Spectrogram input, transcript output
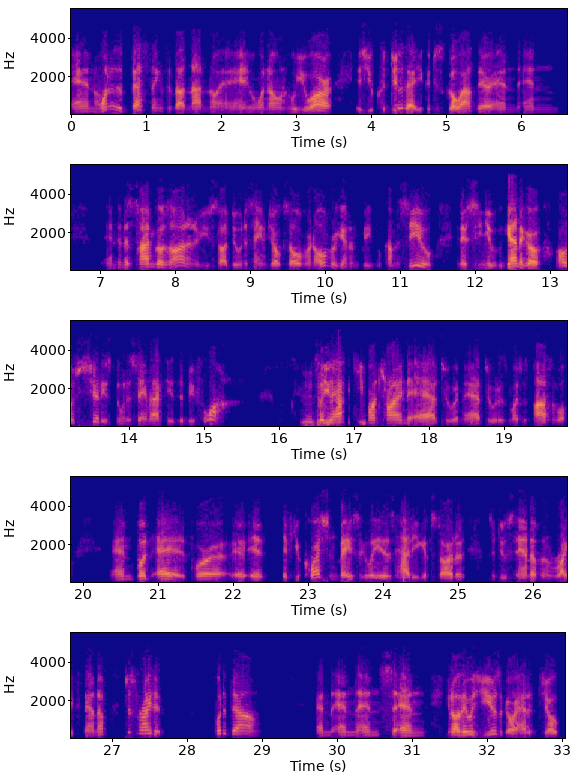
And one of the best things about not know, anyone knowing who you are is you could do that. You could just go out there and and and then as time goes on and if you start doing the same jokes over and over again and people come to see you and they've seen you again they go oh shit he's doing the same act he did before. So you have to keep on trying to add to it and add to it as much as possible and but uh, for if if your question basically is how do you get started to do stand up and write stand up, just write it, put it down, and and and and you know there was years ago I had a joke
